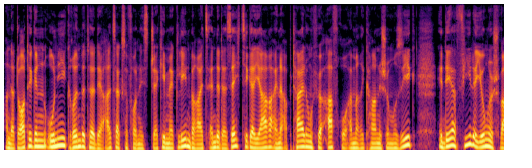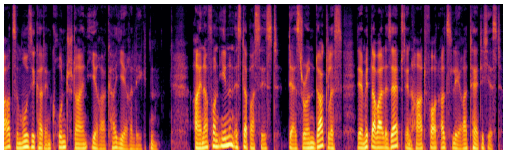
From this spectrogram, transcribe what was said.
An der dortigen Uni gründete der Altsaxophonist Jackie McLean bereits Ende der 60er Jahre eine Abteilung für afroamerikanische Musik, in der viele junge schwarze Musiker den Grundstein ihrer Karriere legten. Einer von ihnen ist der Bassist Desron Douglas, der mittlerweile selbst in Hartford als Lehrer tätig ist.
